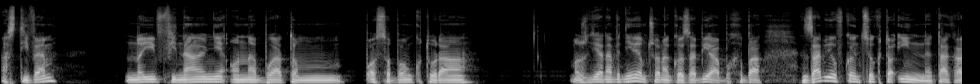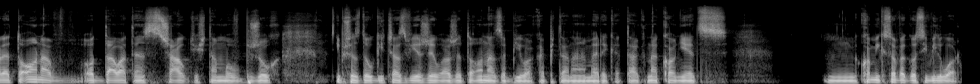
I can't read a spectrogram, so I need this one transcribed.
a Steve'em. No i finalnie ona była tą osobą, która może ja nawet nie wiem, czy ona go zabiła, bo chyba zabił w końcu kto inny, tak? Ale to ona oddała ten strzał gdzieś tam mu w brzuch i przez długi czas wierzyła, że to ona zabiła kapitana Amerykę, tak? Na koniec mm, komiksowego Civil War.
